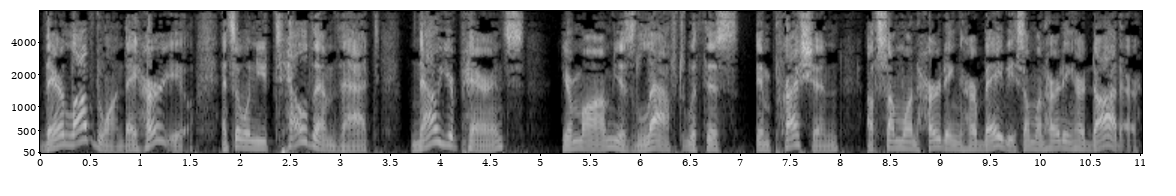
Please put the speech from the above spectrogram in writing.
their loved one. They hurt you. And so when you tell them that, now your parents, your mom is left with this impression of someone hurting her baby, someone hurting her daughter.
